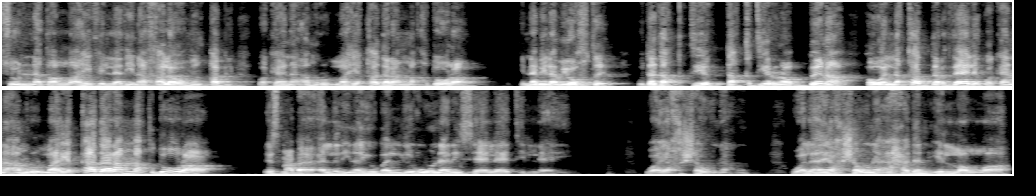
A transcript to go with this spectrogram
سنة الله في الذين خلوا من قبل وكان أمر الله قدرا مقدورا. النبي لم يخطئ وده تقدير تقدير ربنا هو اللي قدر ذلك وكان أمر الله قدرا مقدورا. اسمع بقى الذين يبلغون رسالات الله ويخشونه ولا يخشون أحدا إلا الله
